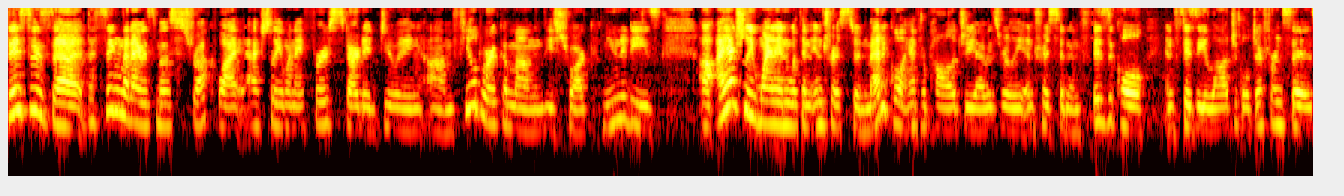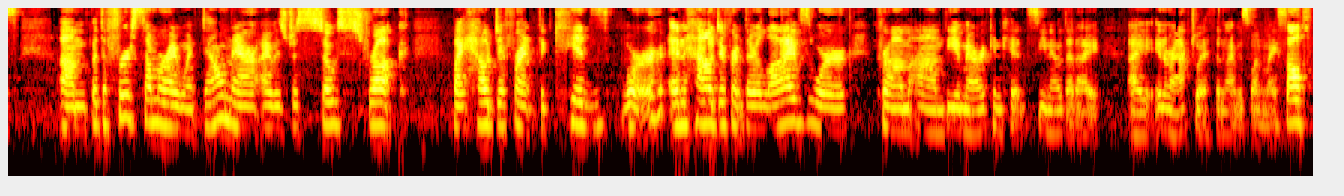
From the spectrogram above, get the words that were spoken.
this is uh, the thing that I was most struck by actually when I first started doing um, field work among these Shuar communities. Uh, I actually went in with an interest in medical anthropology. I was really interested in physical and physiological differences. Um, but the first summer I went down there, I was just so struck by how different the kids were and how different their lives were from um, the American kids, you know, that I, I interact with, and I was one myself.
